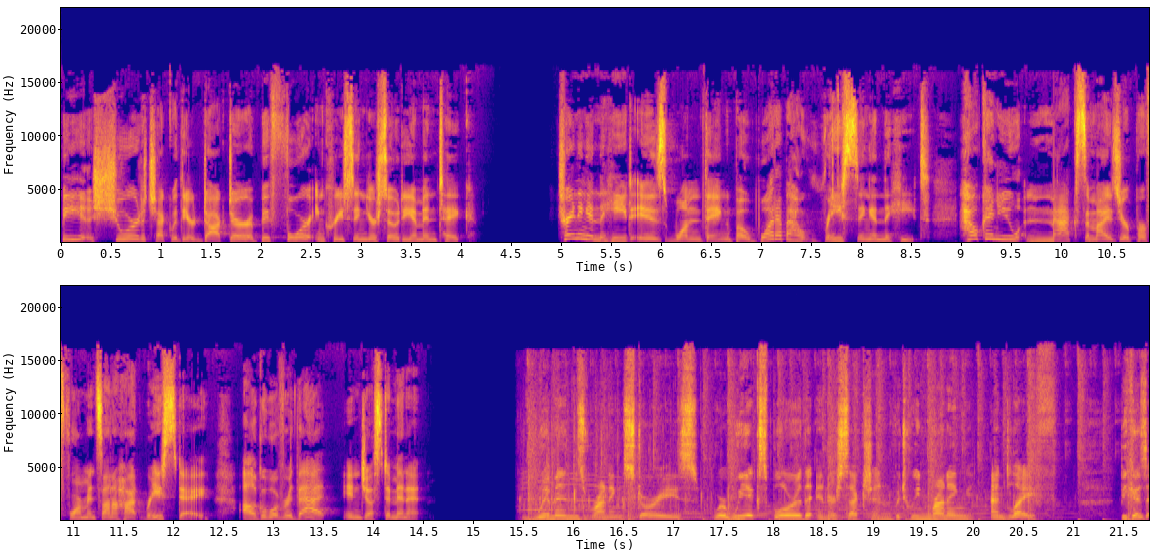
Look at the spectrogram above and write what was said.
be sure to check with your doctor before increasing your sodium intake. Training in the heat is one thing, but what about racing in the heat? How can you maximize your performance on a hot race day? I'll go over that in just a minute. Women's Running Stories, where we explore the intersection between running and life. Because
